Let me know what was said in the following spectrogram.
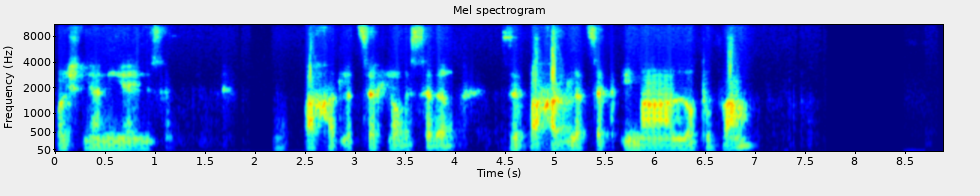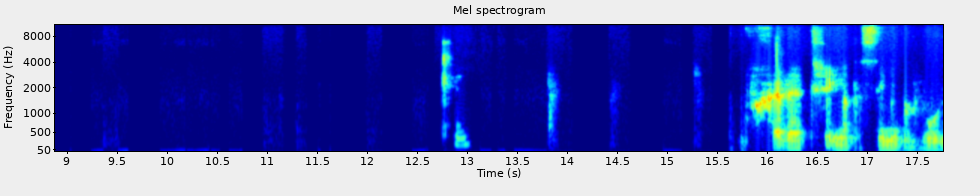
כל שנייה אני אהיה עם זה. פחד לצאת לא בסדר, זה פחד לצאת עם הלא טובה, מפחדת שאם את תשימי גבול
